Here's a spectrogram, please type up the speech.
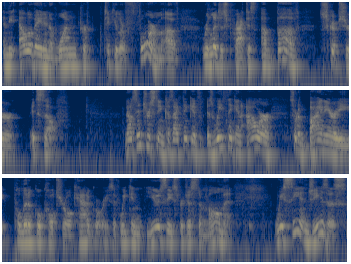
and the elevating of one particular form of religious practice above Scripture itself. Now it's interesting because I think if as we think in our sort of binary political cultural categories, if we can use these for just a moment, we see in Jesus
